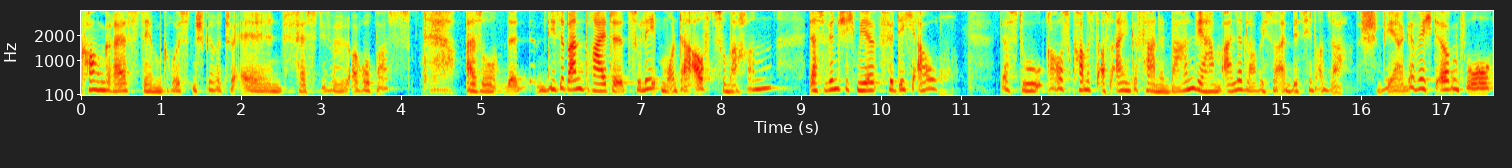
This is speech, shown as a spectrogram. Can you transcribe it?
Kongress, dem größten spirituellen Festival Europas. Also äh, diese Bandbreite zu leben und da aufzumachen, das wünsche ich mir für dich auch dass du rauskommst aus eingefahrenen Bahnen. Wir haben alle, glaube ich, so ein bisschen unser Schwergewicht irgendwo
